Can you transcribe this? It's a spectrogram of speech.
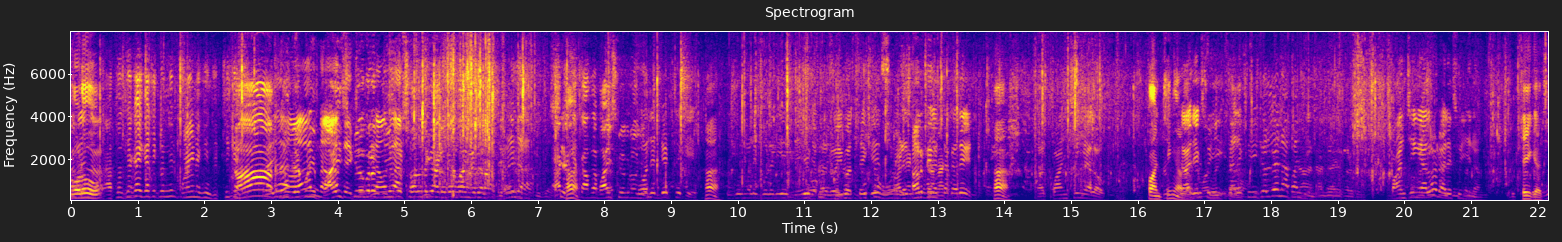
বড়। এত জায়গায় গেছে কোনদিন পাই না কিন্তু ঠিক না, তুমি দেখুনি, 22 কিলো করে তিনটে শল থেকে একটা মাছ বেঁধে আছে। একটা কাঁচা 22 কিলো করে ডেট থেকে হ্যাঁ। কুকুর মালিক বলে দিয়েছে রবিবার থেকে সাড়ে তিন হাজার টাকা রেট হ্যাঁ। আর punching allow punching allow direct সুজি ডাইরেক্ট সুজি চলবে না পাঞ্চিং পাঞ্চিং অ্যালাউ ডাইরেক্ট সুজি না ঠিক আছে।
